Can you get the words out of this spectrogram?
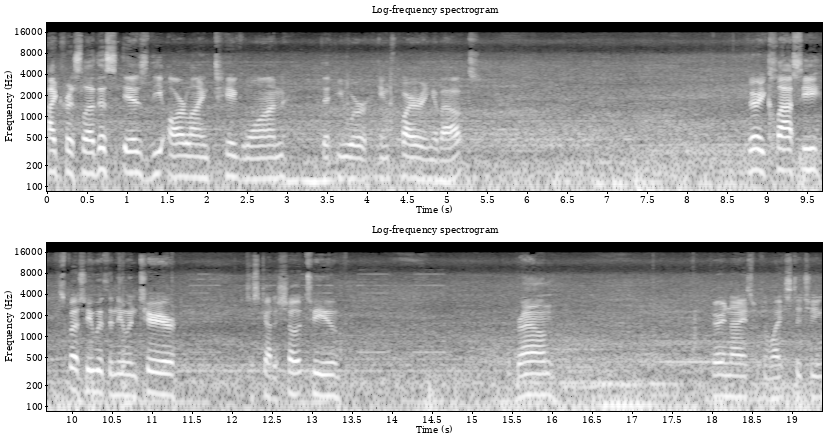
Hi Chrysler, this is the R-Line Tiguan that you were inquiring about. Very classy, especially with the new interior. Just got to show it to you. The brown, very nice with the white stitching.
